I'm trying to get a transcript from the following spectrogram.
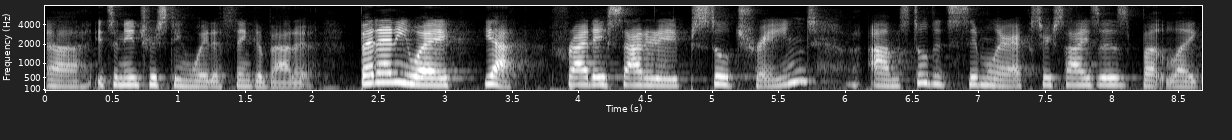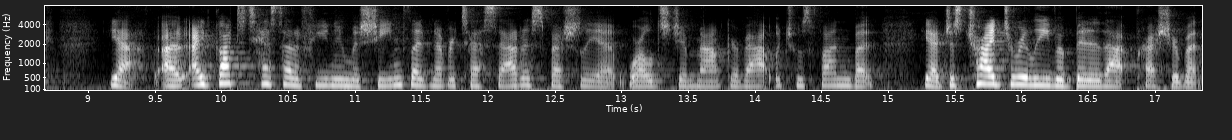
Uh, it's an interesting way to think about it. But anyway, yeah, Friday, Saturday, still trained. Um, still did similar exercises, but like yeah, I, I got to test out a few new machines that I've never tested out, especially at World's Gym Mount Gravatt, which was fun. But yeah, just tried to relieve a bit of that pressure. But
